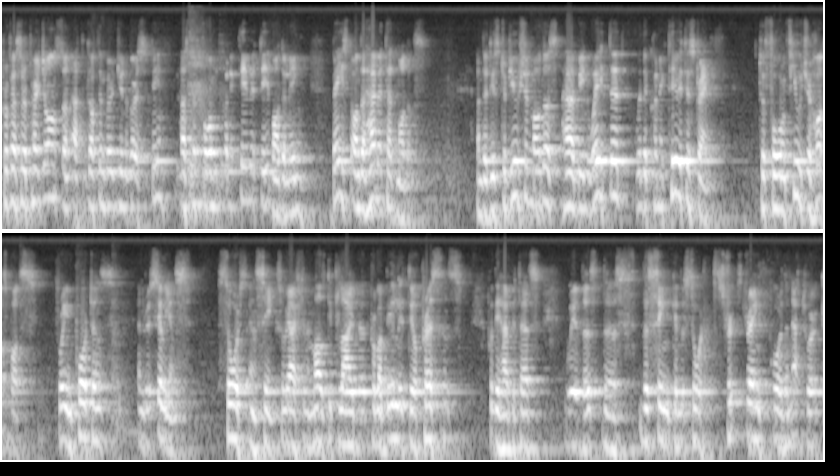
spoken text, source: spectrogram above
Professor Per Jonsson at Gothenburg University has performed connectivity modeling based on the habitat models. And the distribution models have been weighted with the connectivity strength to form future hotspots for importance and resilience, source and sink. So we actually multiply the probability of presence for the habitats with the, the, the sink and the source strength for the network.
